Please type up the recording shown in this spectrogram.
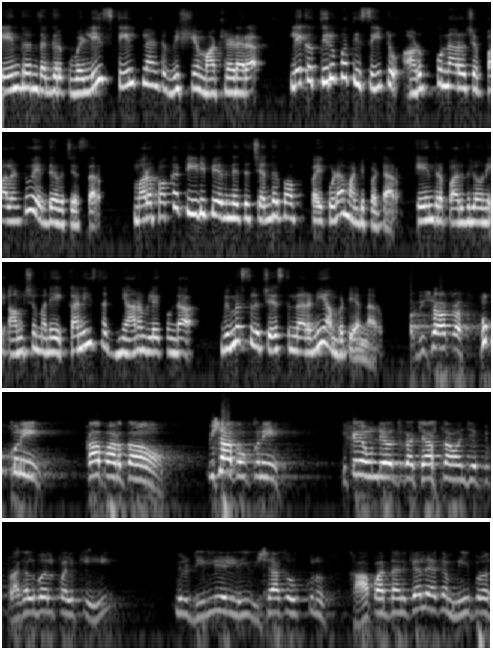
కేంద్రం దగ్గరకు వెళ్ళి స్టీల్ ప్లాంట్ విషయం మాట్లాడారా? లేక తిరుపతి సీటు అడుక్కున్నారో చెప్పాలంటూ ఎద్దేవా చేశారు. మరోపక్క టీడీపీ అధినేత చంద్రబాబు పై కూడా మండిపడ్డారు. కేంద్ర పరిధిలోని అంశమనే కనీస జ్ఞానం లేకుండా విమర్శలు చేస్తున్నారని అంబటి అన్నారు. విశాఖ హుక్కుని విశాఖ హుక్కుని ఇక్కడే ఉండేవచ్చుగా చేస్తామని చెప్పి ప్రగల్భాలు పలికి మీరు ఢిల్లీ వెళ్ళి విశాఖ హుక్కును కాపాడడానికే లేక మీ ప్ర-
